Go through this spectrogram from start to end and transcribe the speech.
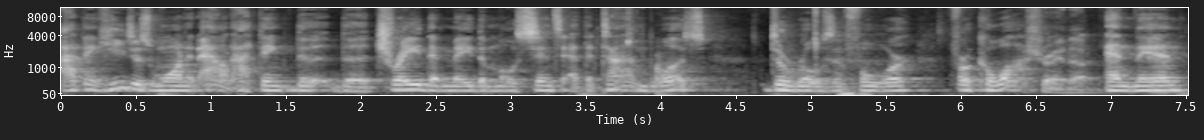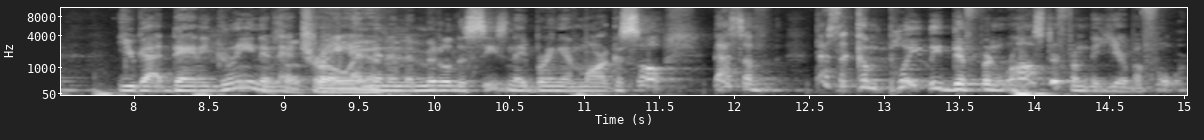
I think he just wanted out. I think the the trade that made the most sense at the time was DeRozan for for Kawhi. Straight up. And then you got Danny Green in that throw trade, and then in the middle of the season they bring in Marc So That's a that's a completely different roster from the year before.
